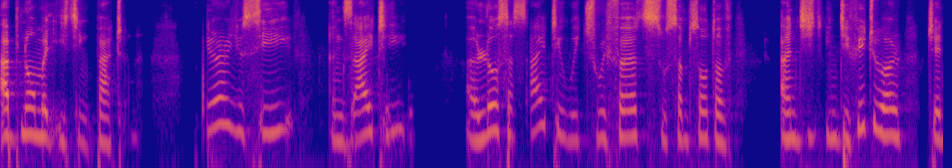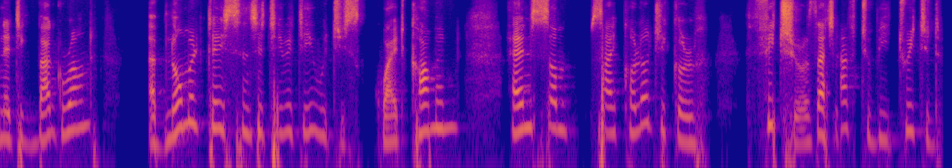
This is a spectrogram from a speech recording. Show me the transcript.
abnormal eating pattern. Here you see anxiety, a low satiety, which refers to some sort of individual genetic background, abnormal taste sensitivity, which is quite common, and some psychological features that have to be treated,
